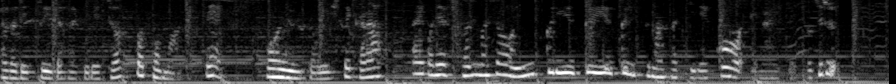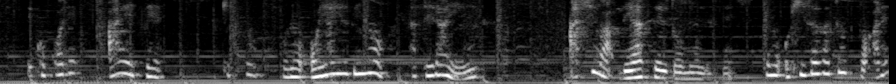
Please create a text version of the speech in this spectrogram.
たどり着いた先でちょっと止まって、ポイントにしてから、最後です。閉じましょう。ゆっくりゆっくりゆっくりつま先でこう描いて閉じる。で、ここで、あえてきっとこの親指の縦ライン、足は出会ってると思うんですね。でもお膝がちょっと、あれ？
